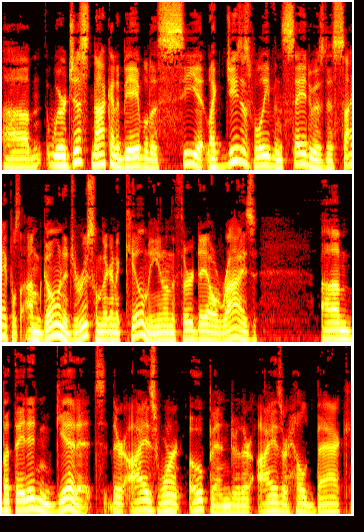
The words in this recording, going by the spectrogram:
um, we're just not going to be able to see it. Like Jesus will even say to his disciples, I'm going to Jerusalem. They're going to kill me. And on the third day, I'll rise. Um, but they didn't get it. Their eyes weren't opened or their eyes are held back.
